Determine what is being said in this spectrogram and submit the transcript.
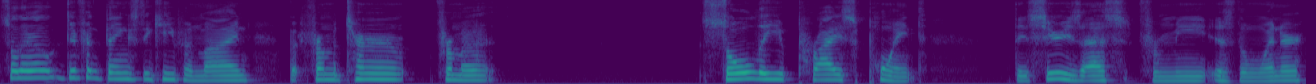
So there are different things to keep in mind, but from a term from a solely price point, the Series S for me is the winner.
